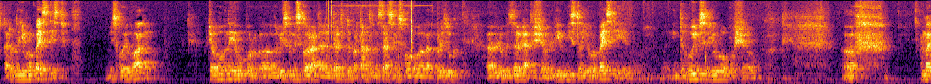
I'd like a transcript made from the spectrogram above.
скажімо, на європейськість міської влади. Хоча головний рупор е, Львівської міської ради, директор департаменту адміністрації міського голови Олег Березюк е, любить заявляти, що Львів місто європейське, інтегруємося в Європу, що е, ми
